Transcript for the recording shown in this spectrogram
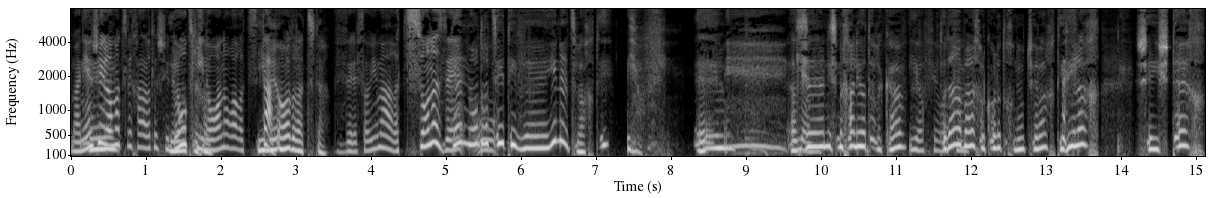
מעניין שהיא אה, לא מצליחה לעלות היא לא לשידור, כי היא. נורא נורא היא רצתה. מאוד רצתה. ולפעמים הרצון הזה... כן, מאוד הוא- רציתי, והנה הצלחתי. יופי, אז כן. אה, אני שמחה להיות על הקו. יופי. רותם. תודה רבה לך על כל התוכניות שלך. תדעי לך שאשתך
